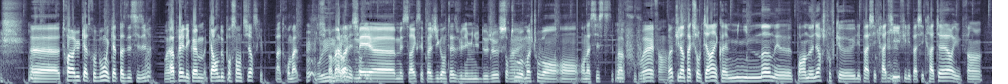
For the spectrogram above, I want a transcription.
euh, 3,4 rebonds et 4 passes décisives. Ouais. Après il est quand même 42% au tir, ce qui est pas trop mal. Oui, pas mal, Ouais, mais Mais, euh, mais c'est vrai que c'est pas gigantesque vu les minutes de jeu. Surtout, Ouais. moi je trouve en, en, en assist, c'est pas Mm. fou. fou, Ouais, puis l'impact sur le terrain est quand même minimum. euh, pour un meneur, je trouve qu'il n'est pas assez créatif, il n'est pas assez créateur. Il, enfin, il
